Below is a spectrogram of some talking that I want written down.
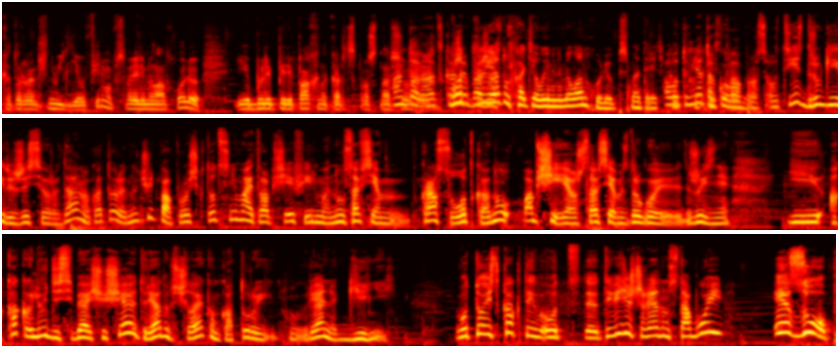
которые раньше не видели его фильма, посмотрели «Меланхолию» и были перепаханы, кажется, просто на всю Антон, а жизнь. вот скажи, вот пожалуйста, я тут хотела именно меланхолию посмотреть. А как- вот у меня такой странно. вопрос. А вот есть другие режиссеры, да, ну, которые, ну, чуть попроще. Кто-то снимает вообще фильмы, ну, совсем красотка, ну, вообще, я уже совсем из другой жизни. И, а как люди себя ощущают рядом с человеком, который ну, реально гений? Вот, то есть, как ты, вот, э, ты видишь рядом с тобой Эзоп,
